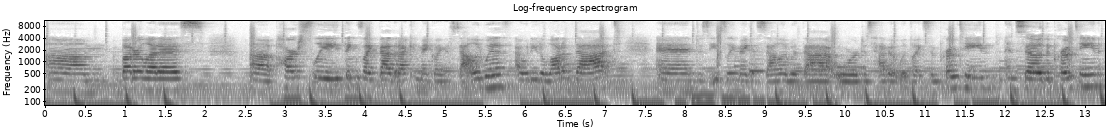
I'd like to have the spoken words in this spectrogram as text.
um, butter lettuce, uh, parsley, things like that that I can make like a salad with. I would eat a lot of that and just easily make a salad with that or just have it with like some protein. And so the protein,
